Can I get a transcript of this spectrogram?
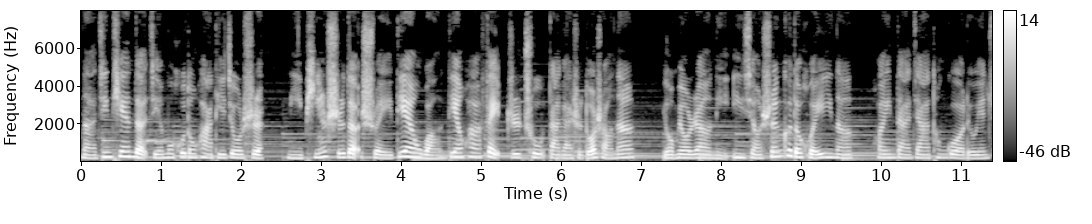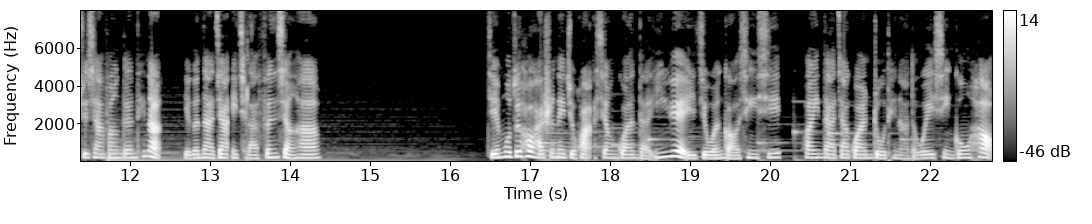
那今天的节目互动话题就是，你平时的水电网电话费支出大概是多少呢？有没有让你印象深刻的回忆呢？欢迎大家通过留言区下方跟 Tina 也跟大家一起来分享哈。节目最后还是那句话，相关的音乐以及文稿信息，欢迎大家关注 Tina 的微信公号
